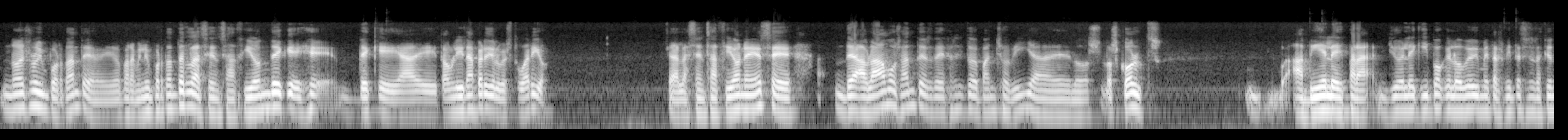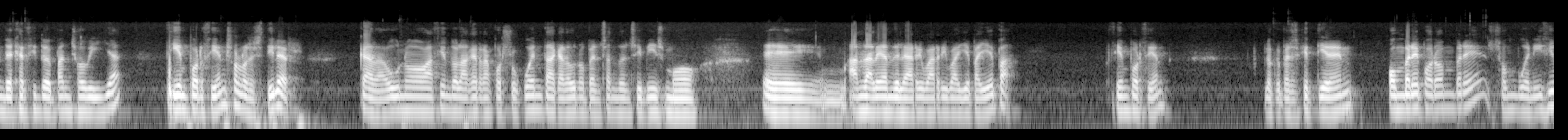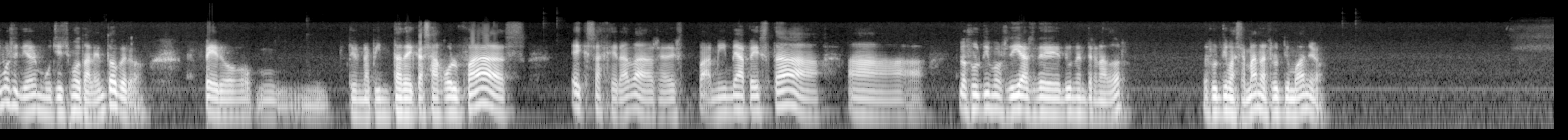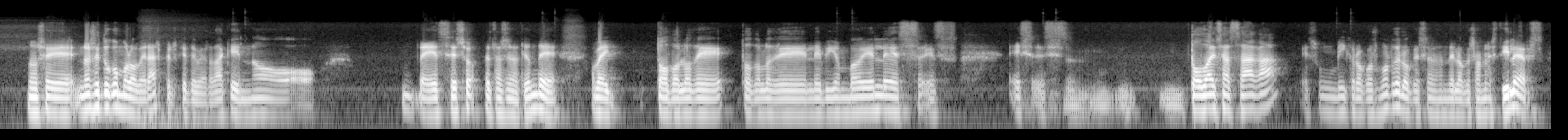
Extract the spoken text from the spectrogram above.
no es lo importante. Para mí lo importante es la sensación de que, de que eh, Tomlin ha perdido el vestuario. O sea, la sensación es... Eh, hablábamos antes de Ejército de Pancho Villa, los, los Colts. A mí, el, para, yo el equipo que lo veo y me transmite sensación de Ejército de Pancho Villa 100% son los Steelers. Cada uno haciendo la guerra por su cuenta, cada uno pensando en sí mismo, eh, ándale, ándale, arriba, arriba, yepa, yepa. 100%. Lo que pasa es que tienen, hombre por hombre, son buenísimos y tienen muchísimo talento, pero, pero mm, tiene una pinta de casa golfas exagerada. O sea, a mí me apesta a, los últimos días de, de un entrenador, las últimas semanas, el último año. No sé, no sé tú cómo lo verás, pero es que de verdad que no es eso, es la sensación de, todo lo de todo lo de Boyle es, es, es, toda esa saga es un microcosmos de lo que son de lo que son Steelers.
